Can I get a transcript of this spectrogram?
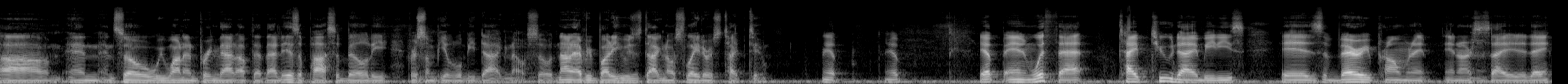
um, and and so we want to bring that up that that is a possibility for some people to be diagnosed. So not everybody who's diagnosed later is type two. Yep. Yep. Yep. And with that, type 2 diabetes is very prominent in our society today.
